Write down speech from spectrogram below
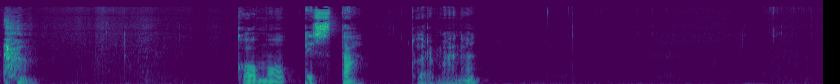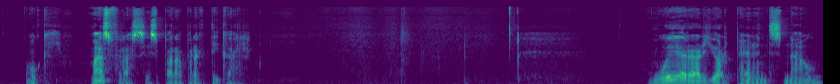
¿Cómo está tu hermana? Ok, más frases para practicar. Where are your parents now?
